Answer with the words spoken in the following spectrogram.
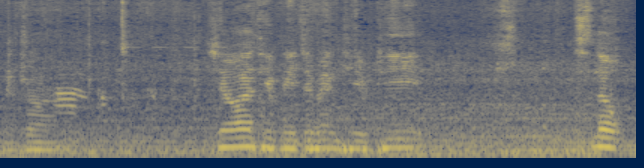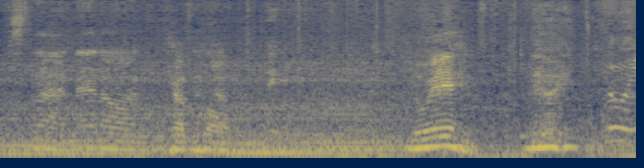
แล้วก็เชื่อว่าทริปนี้จะเป็นทริปที่สนุกสนานแน่นอนครับผมลุยลุยลุย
